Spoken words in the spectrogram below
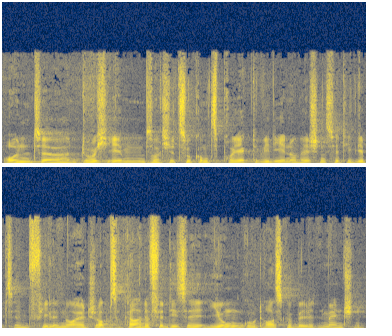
Und äh, durch eben solche Zukunftsprojekte wie die Innovation City gibt es eben viele neue Jobs, gerade für diese jungen, gut ausgebildeten Menschen.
